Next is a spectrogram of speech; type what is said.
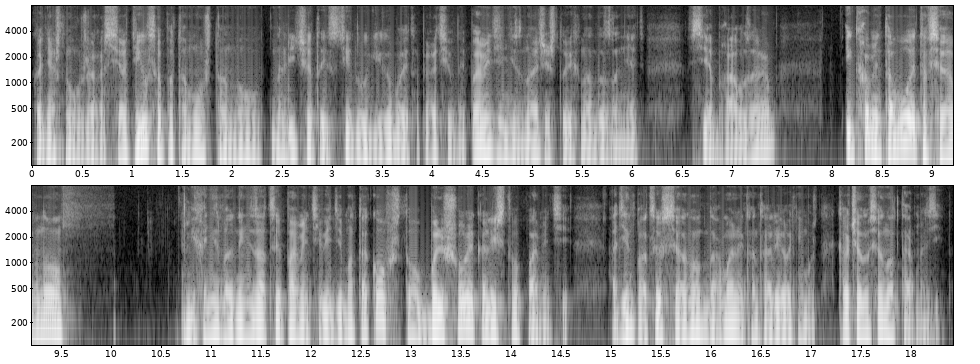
конечно, уже рассердился, потому что ну, наличие 32 гигабайт оперативной памяти не значит, что их надо занять все браузером. И кроме того, это все равно механизм организации памяти, видимо, таков, что большое количество памяти один процесс все равно нормально контролировать не может. Короче, оно все равно тормозит.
